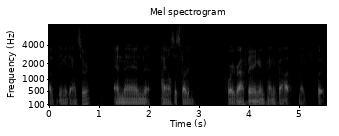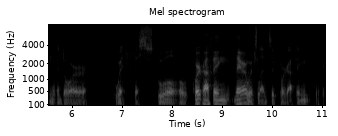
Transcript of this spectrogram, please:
of being a dancer and then I also started choreographing and kind of got my foot in the door with the school choreographing there, which led to choreographing with the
